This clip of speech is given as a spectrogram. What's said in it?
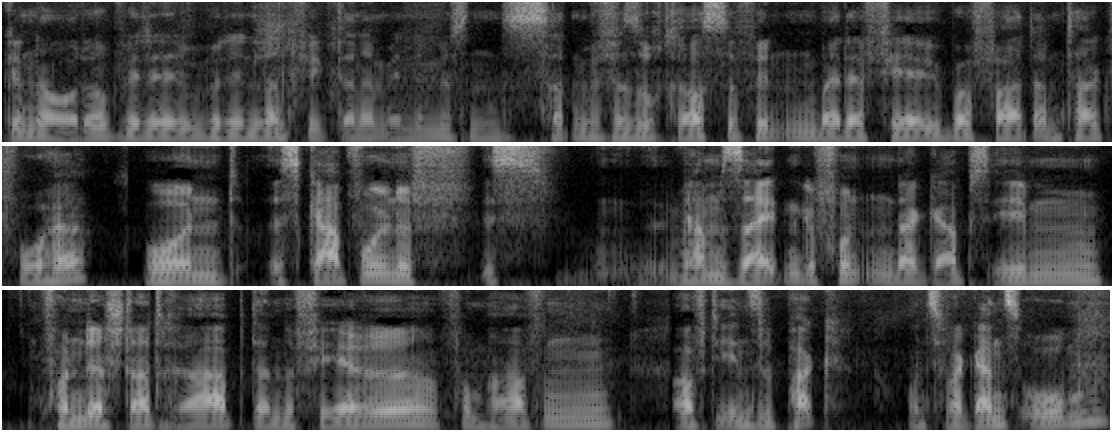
Genau, oder ob wir den, über den Landweg dann am Ende müssen. Das hatten wir versucht rauszufinden bei der Fährüberfahrt am Tag vorher. Und es gab wohl eine, es, wir haben Seiten gefunden, da gab es eben von der Stadt Raab dann eine Fähre vom Hafen auf die Insel Pack. Und zwar ganz oben.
